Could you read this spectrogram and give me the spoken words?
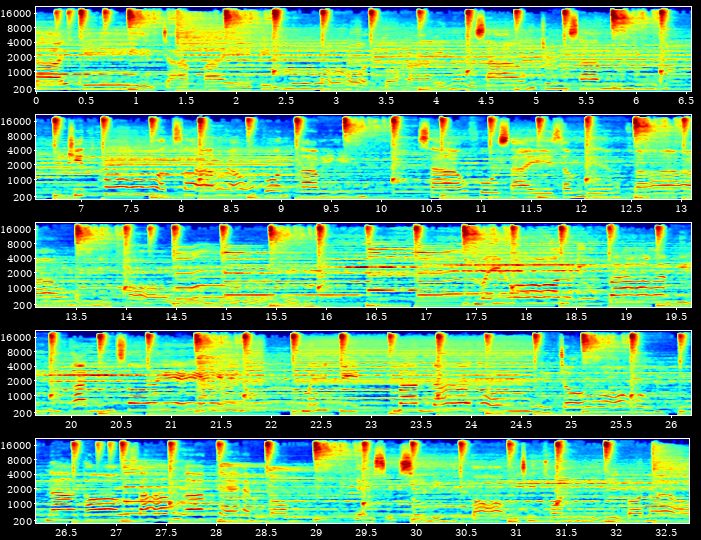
หลายปีจากไปปิดโมดบ่หายน้องสาวจึงซ้ำคิดทอดสาวก่อนทำสาวผู้ใส่สำเนือเปล่าพ่อวงไม่วอนอยู่บ้านทันซอยไม่ติดบ้านนาทองจอมหน้าทองสาวงามแก้มบอง ยังสุดสมปองที่คนบ่นาว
